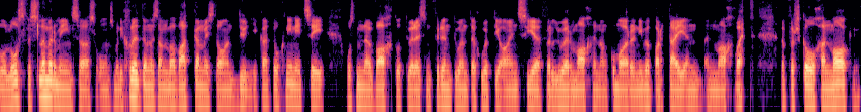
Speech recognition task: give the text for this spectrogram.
wil los vir slimmer mense as ons maar die groot ding is dan wat kan mens daaraan doen jy kan tog nie net sê ons moet nou wag tot 2024 hoop die ANC verloor mag en dan kom maar 'n nuwe party in in mag wat 'n verskil gaan maak nie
